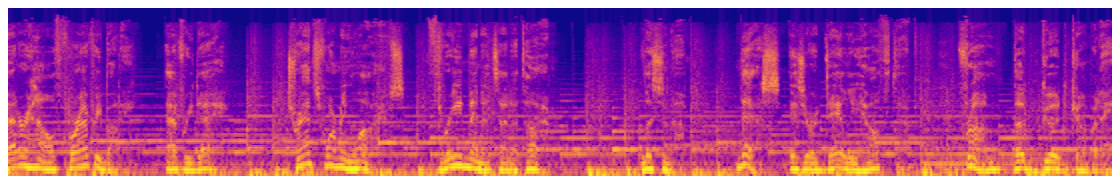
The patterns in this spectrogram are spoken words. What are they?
better health for everybody, every day. Transforming lives, three minutes at a time. Listen up. This is your daily health tip from The Good Company.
